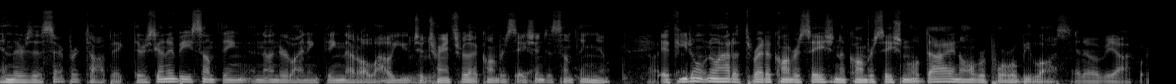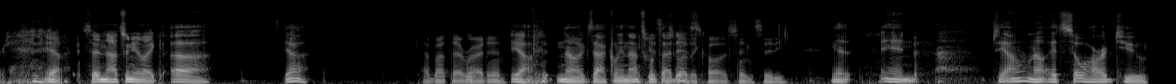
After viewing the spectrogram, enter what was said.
and there's a separate topic, there's going to be something, an underlining thing that'll allow you to Mhm. transfer that conversation to something new. Like If that. you don't know how to thread a conversation, the conversation will die and all rapport will be lost. and it will be awkward. yeah. So and that's when you're like, uh, yeah, How about that Well, right in? yeah, no, exactly, and that's what that why is. they call it Sin City. Yeah, and see, I don't know. It's so hard to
